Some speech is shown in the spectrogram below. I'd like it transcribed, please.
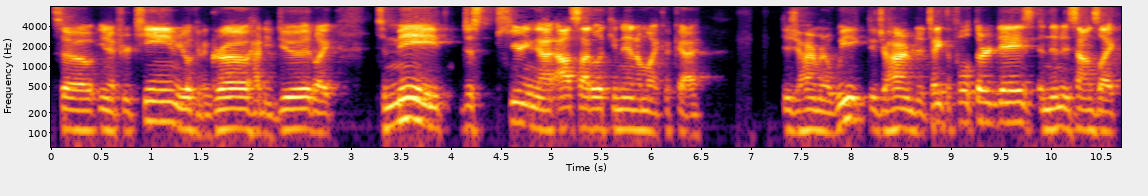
So you know if your team you're looking to grow how do you do it? Like to me just hearing that outside looking in i'm like okay did you hire him in a week? Did you hire him to take the full 30 days? And then it sounds like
